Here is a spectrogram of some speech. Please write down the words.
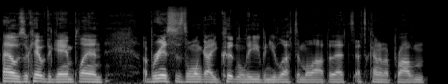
I was okay with the game plan. Abrines is the one guy you couldn't leave, and you left him a lot, but that's that's kind of a problem,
